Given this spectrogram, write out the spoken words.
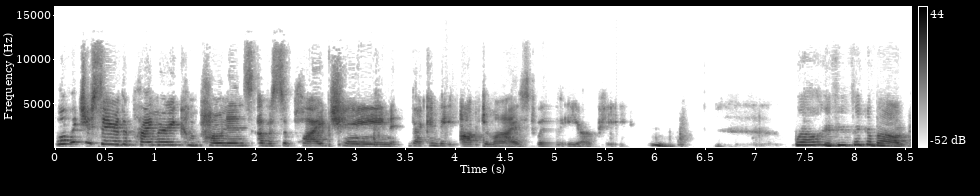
What would you say are the primary components of a supply chain that can be optimized with ERP? Hmm. Well, if you think about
